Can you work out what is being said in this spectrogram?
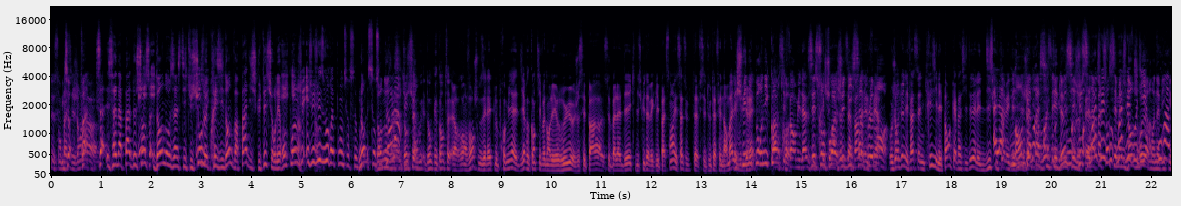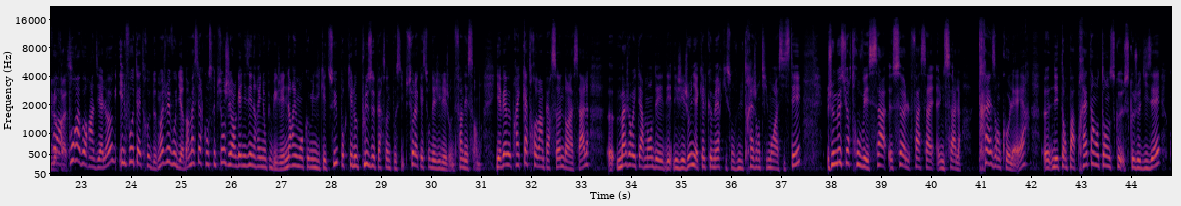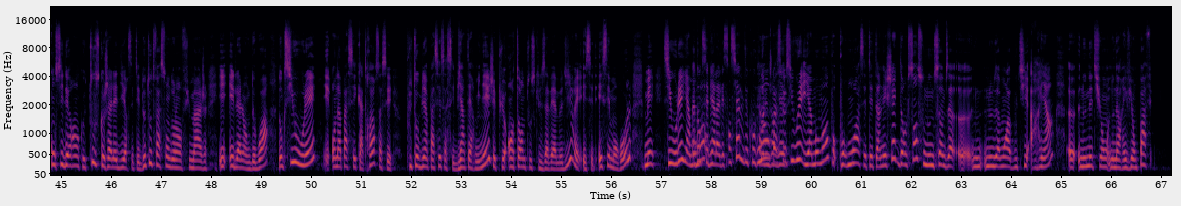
ça n'a pas de sens. dans nos institutions, le président ne va pas discuter sur les ronds-points. Et, je vais juste vous répondre sur ce, sur ce plan-là. Donc, quand, alors, en revanche, vous allez être le premier à dire quand il va dans les rues, je sais pas, se balader, qui discute avec les passants, et ça, c'est tout, tout, à fait normal. Mais je suis ni pour ni contre. Ah, c'est formidable. C'est son choix. Je dis simplement. Aujourd'hui, on est face à une crise. Il n'est pas en capacité d'aller discuter avec des En capacité d'eux, c'est juste, ça n'a pas de sens, c'est même dangereux à mon avis qu'il le fasse. Pour avoir un dialogue, il faut être deux. Moi, je vais vous dire, dans ma circonscription, j'ai organisé une réunion publique, j'ai énormément communiqué dessus pour qu'il y ait le plus de personnes possible sur la question des Gilets jaunes, fin décembre. Il y avait à peu près 80 personnes dans la salle, euh, majoritairement des, Gilets jaunes. Il y a quelques maires qui sont venus très gentiment assister. Je me suis retrouvée seule face à une salle très en colère, euh, n'étant pas prête à entendre ce que, ce que je disais, considérant que tout ce que j'allais dire, c'était de toute façon de l'enfumage et, et, de la langue de bois. Donc, si vous voulez, on a passé quatre heures, ça s'est plutôt bien passé, ça s'est bien terminé, j'ai pu entendre tout ce qu'ils avaient à me dire, et, et c'est mon rôle. Mais si vous voulez, il y a un moment... donc c'est bien là l'essentiel, du coup, Non, parce que si vous voulez, il y a un moment, pour, pour moi, c'était un échec, dans le sens où nous, ne sommes, euh, nous, nous, avons abouti à rien, euh, nous n'arrivions pas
